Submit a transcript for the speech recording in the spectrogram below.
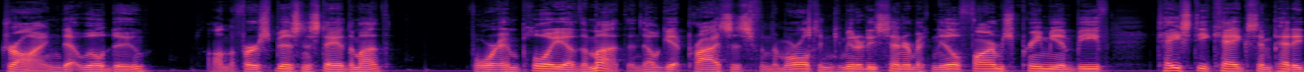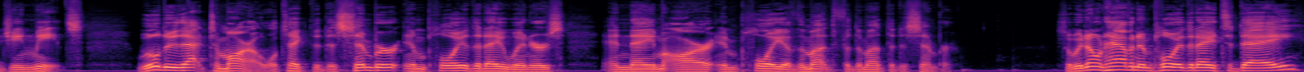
drawing that we'll do on the first business day of the month for Employee of the Month. And they'll get prizes from the Morrilton Community Center, McNeil Farms Premium Beef, Tasty Cakes, and Jean Meats. We'll do that tomorrow. We'll take the December Employee of the Day winners and name our Employee of the Month for the month of December. So we don't have an Employee of the Day today.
